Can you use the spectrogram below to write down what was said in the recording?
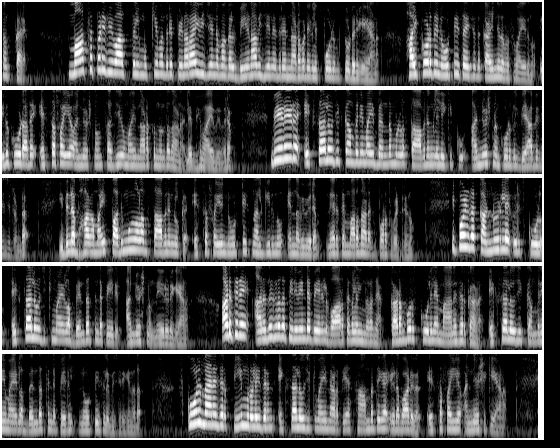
നമസ്കാരം. മാസപ്പടി വിവാദത്തിൽ മുഖ്യമന്ത്രി പിണറായി വിജയന്റെ മകൾ വീണ വിജയനെതിരെ നടപടികൾ ഇപ്പോഴും തുടരുകയാണ്. ഹൈക്കോടതി നോട്ടീസ് അയച്ചത് കഴിഞ്ഞ ദിവസമായിരുന്നു. ഇതുകൂടാതെ എസ് എഫ് ഐ ഒ അന്വേഷണവും സജീവമായി നടക്കുന്നുണ്ടെന്നാണ് ലഭ്യമായ വിവരം. വീണയുടെ എക്സാലോജിക് കമ്പനിയുമായി ബന്ധമുള്ള സ്ഥാപനങ്ങളിലേക്ക് അന്വേഷണം കൂടുതൽ വ്യാപിപ്പിച്ചിട്ടുണ്ട്. ഇതിന്റെ ഭാഗമായി പതിമൂന്നോളം സ്ഥാപനങ്ങൾക്ക് എസ് എഫ് ഐ നോട്ടീസ് നൽകിയിരുന്നു എന്ന വിവരം നേരത്തെ മറുനാടൻ പുറത്തുവിട്ടിരുന്നു. ഇപ്പോഴത്തെ കണ്ണൂരിലെ ഒരു സ്കൂളും എക്സാലോജിക്കുമായുള്ള ബന്ധത്തിന്റെ പേരിൽ അന്വേഷണം നേരിടുകയാണ്. അടുത്തിടെ അനധികൃത പിരിവിന്റെ പേരിൽ വാർത്തകളിൽ നിറഞ്ഞ കടമ്പൂർ സ്കൂളിലെ മാനേജർക്കാണ് എക്സാലോജിക് കമ്പനിയുമായുള്ള ബന്ധത്തിന്റെ പേരിൽ നോട്ടീസ് ലഭിച്ചിരിക്കുന്നത്. സ്കൂൾ മാനേജർ പി മുരളീധരൻ എക്സാലോജിക്കുമായി നടത്തിയ സാമ്പത്തിക ഇടപാടുകൾ എസ് എഫ് ഐ ഒ അന്വേഷിക്കുകയാണ്.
